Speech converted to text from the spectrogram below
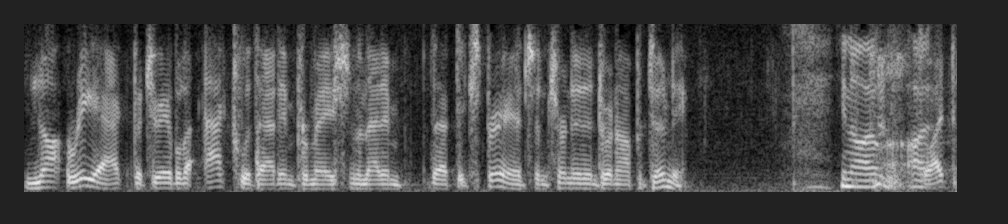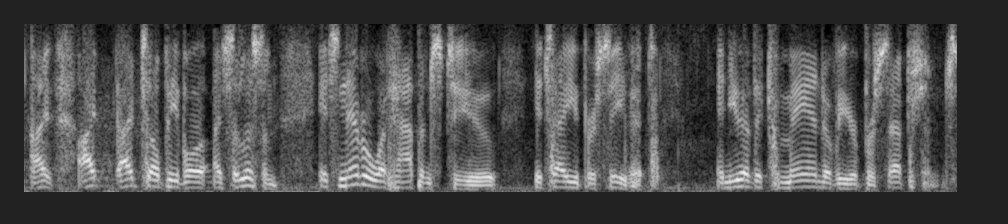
not react, but you're able to act with that information and that im- that experience and turn it into an opportunity. You know, I, so I, I, I, I tell people, I said, listen, it's never what happens to you; it's how you perceive it, and you have the command over your perceptions.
